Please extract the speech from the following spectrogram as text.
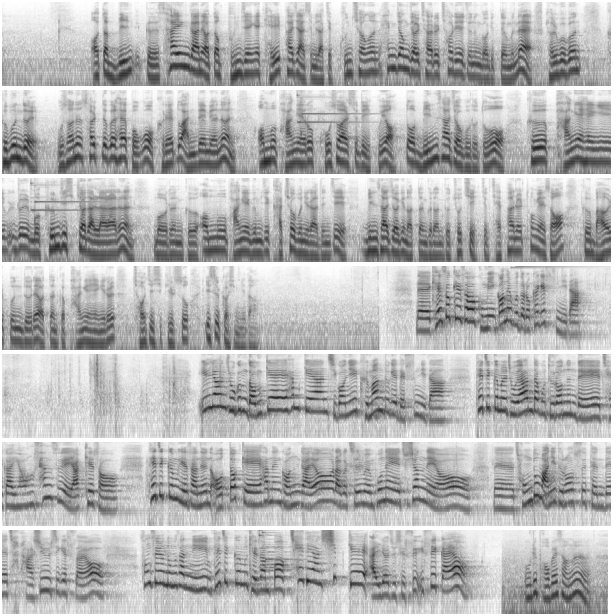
어떤 민, 그 사인 간의 어떤 분쟁에 개입하지 않습니다. 즉 군청은 행정 절차를 처리해 주는 거기 때문에 결국은 그분들 우선은 설득을 해보고 그래도 안 되면은 업무 방해로 고소할 수도 있고요. 또 민사적으로도 그 방해 행위를 뭐 금지시켜 달라라는 뭐 그런 그 업무 방해 금지 가처분이라든지 민사적인 어떤 그런 그 조치 즉 재판을 통해서 그 마을 분들의 어떤 그 방해 행위를 저지시킬 수 있을 것입니다. 네, 계속해서 고민 꺼내보도록 하겠습니다. 1년 조금 넘게 함께한 직원이 그만두게 됐습니다. 퇴직금을 줘야 한다고 들었는데 제가 영 산수에 약해서 퇴직금 계산은 어떻게 하는 건가요? 라고 질문 보내주셨네요. 네, 정도 많이 들었을 텐데 참 아쉬우시겠어요. 송수연 농사님, 퇴직금 계산법 최대한 쉽게 알려주실 수 있을까요? 우리 법에서는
